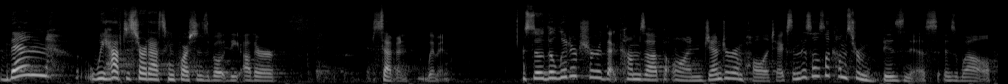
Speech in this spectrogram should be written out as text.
then we have to start asking questions about the other seven women. So, the literature that comes up on gender and politics, and this also comes from business as well,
